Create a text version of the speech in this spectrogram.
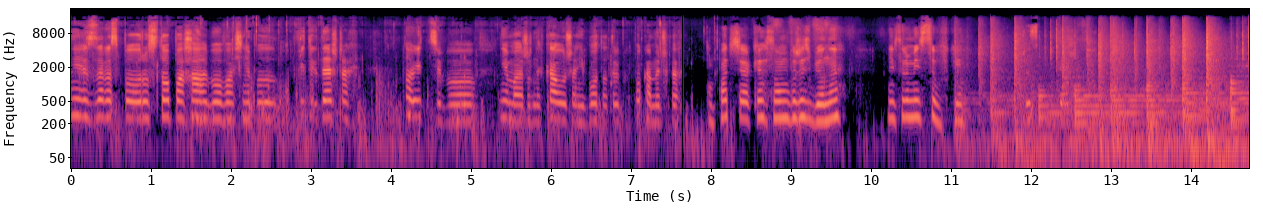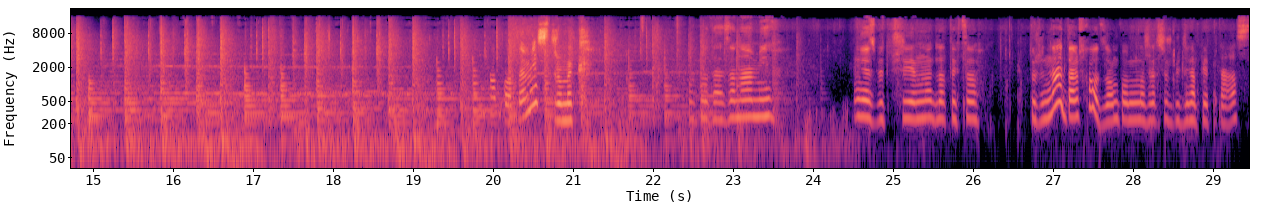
nie jest zaraz po roztopach albo właśnie po obfitych deszczach, to idźcie, bo nie ma żadnych kałuż ani błota, tylko po kamyczkach. O, Patrzcie, jakie są wyrzeźbione niektóre miejscówki. Wszystko potem jest strumyk. Pogoda za nami niezbyt przyjemna dla tych, co, którzy nadal wchodzą, pomimo, że już godzina 15.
